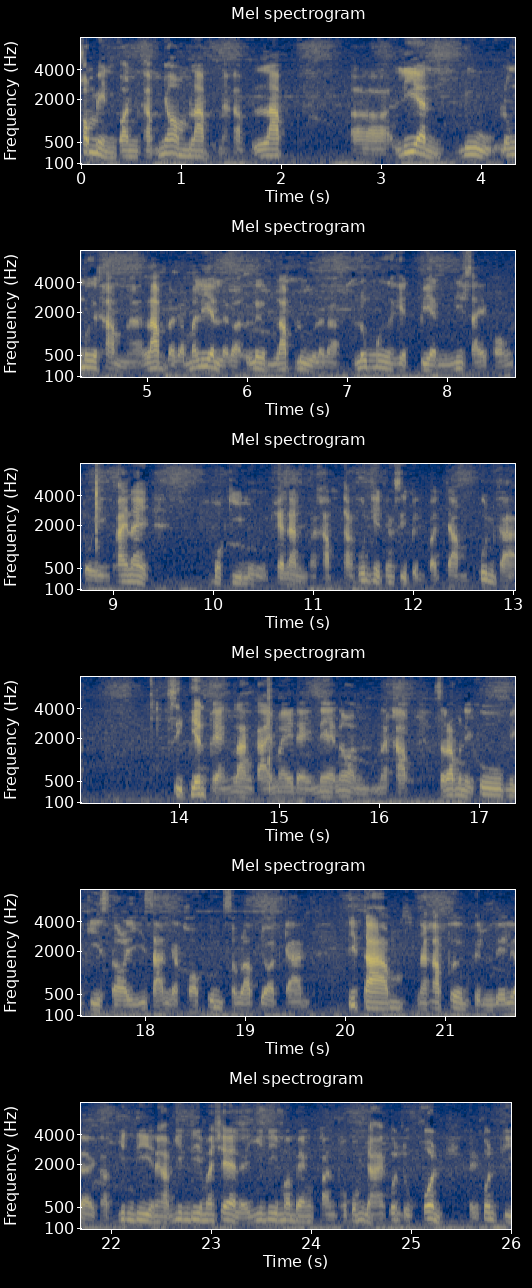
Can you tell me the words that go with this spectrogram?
คอมเมนต์ก่อนครับยอมรับนะครับรับเเรียนรู้ลงมือทำนะรับแล้วก็มาเรียนแล้วก็เริ่มรับรู้แล้วก็ลงมือเฮ็ดเปลี่ยนนิสัยของตัวเองภายในบกี่มือแค่นั้นนะครับ ถ้าคุณเฮ็ดจังซีเป็นประจำคุณก็สิเปลี่ยนแปลงร่างกายใหม่ได้แน่นอนนะครับสำหรับวันนี้ครูมิกีสตอรี่อีสานก็ขอบคุณสำหรับยอดการ ติดตามนะครับเพิ่มขึ้นเรื่อยๆครับยินดีนะครับยินดีมาแชร์และยินดีมาแบ่งปันเพราะผมอยากให้คนทุกคน เป็นคนที่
